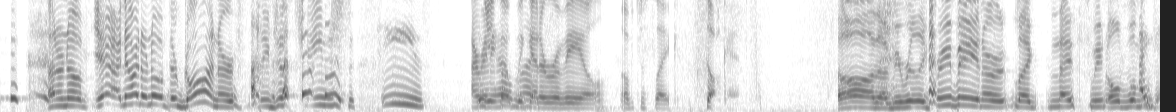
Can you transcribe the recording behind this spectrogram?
I don't know if yeah, now I don't know if they're gone or if they just changed. Jeez. I really There's so hope we get a reveal of just like sockets. Oh, that'd be really creepy in her like nice, sweet old woman I, I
